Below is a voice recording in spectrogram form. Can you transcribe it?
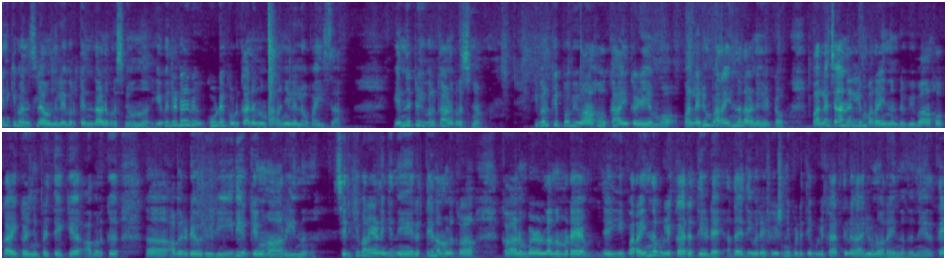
എനിക്ക് മനസ്സിലാവുന്നില്ല ഇവർക്ക് എന്താണ് പ്രശ്നമെന്ന്. ഇവരുടെ കൂടെ കൊടുക്കാനൊന്നും പറഞ്ഞില്ലല്ലോ പൈസ. എന്നിട്ട് ഇവർക്കാണ് പ്രശ്നം. ഇവർക്കിപ്പോൾ വിവാഹമൊക്കെ ആയി കഴിയുമ്പോൾ പലരും പറയുന്നതാണ് കേട്ടോ. പല ചാനലിലും പറയുന്നുണ്ട് വിവാഹമൊക്കെ ആയി കഴിഞ്ഞപ്പോഴത്തേക്ക് അവർക്ക് അവരുടെ ഒരു രീതിയൊക്കെ അങ്ങ് മാറിയെന്ന്. ശരിക്കും പറയുകയാണെങ്കിൽ നേരത്തെ നമ്മൾ കാണുമ്പോഴുള്ള നമ്മുടെ ഈ പറയുന്ന പുള്ളിക്കാരത്തിയുടെ അതായത് ഇവരെ ഭീഷണിപ്പെടുത്തിയ പുള്ളിക്കാരത്തിയുടെ കാര്യമാണ് പറയുന്നത്. നേരത്തെ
